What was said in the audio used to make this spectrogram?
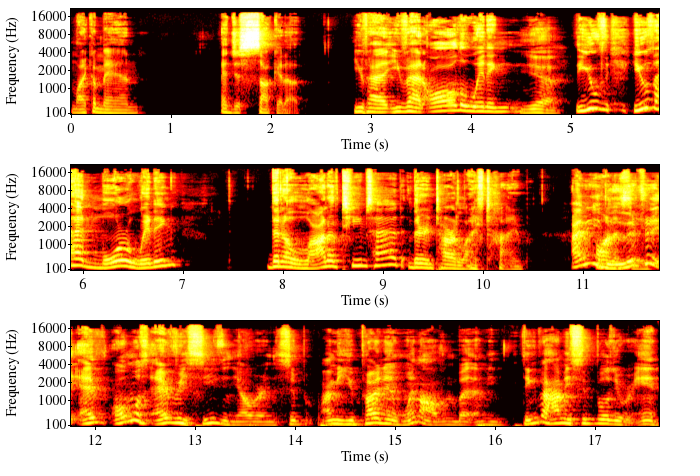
like a man and just suck it up you've had you've had all the winning Yeah, You've you've had more winning than a lot of teams had their entire lifetime. I mean, Honestly. literally, ev almost every season y'all were in the Super Bowl. I mean, you probably didn't win all of them, but I mean, think about how many Super Bowls you were in.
